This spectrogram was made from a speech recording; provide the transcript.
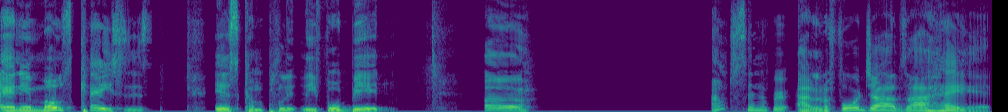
and in most cases, it's completely forbidden. Uh, I'm just sitting up. Out of the four jobs I had,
